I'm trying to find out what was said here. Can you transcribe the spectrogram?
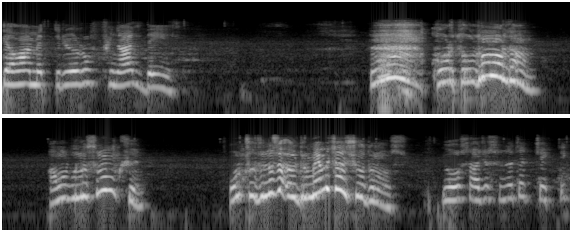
devam ettiriyorum. Final değil. Kurtuldum oradan. Ama bu nasıl mümkün? Oğlum çocuğunuzu öldürmeye mi çalışıyordunuz? Yok sadece sünnet edecektik.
